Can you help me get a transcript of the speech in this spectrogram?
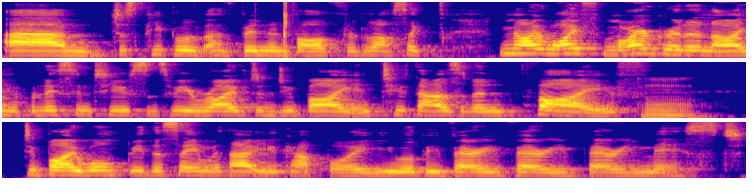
Um, just people have been involved for the last, like, my wife Margaret and I have been listening to you since we arrived in Dubai in 2005. Dubai won't be the same without you, Catboy. You will be very, very, very missed.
